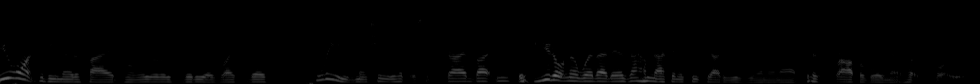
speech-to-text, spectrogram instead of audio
you want to be notified when we release videos like this, please make sure you hit the subscribe button. If you don't know where that is, I'm not going to teach you how to use the internet. There's probably no hope for you.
